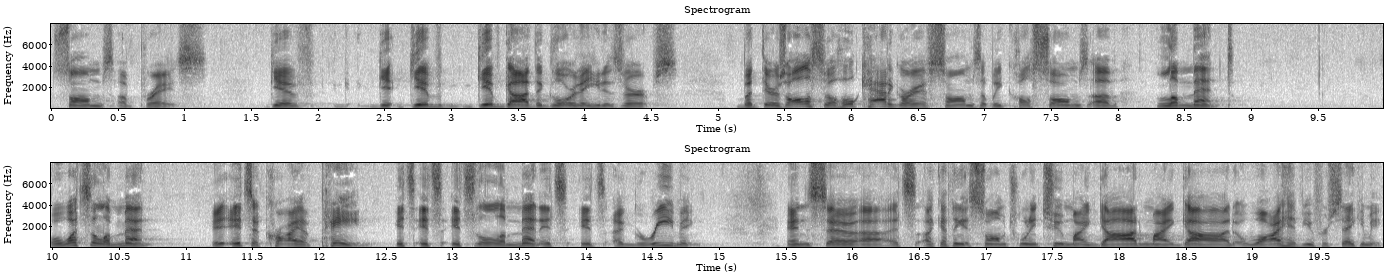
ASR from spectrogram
Psalms of praise. Give, give, give God the glory that he deserves. But there's also a whole category of Psalms that we call Psalms of lament. Well, what's a lament? It, it's a cry of pain. It's, it's, it's a lament. It's, it's a grieving. And so uh, it's like I think it's Psalm 22, My God, my God, why have you forsaken me?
